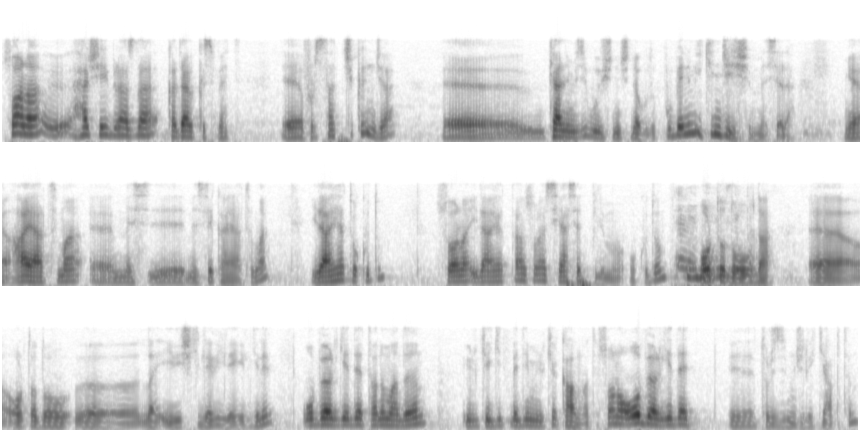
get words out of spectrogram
Sonra e, her şey biraz da kader kısmet. E, fırsat çıkınca e, kendimizi bu işin içinde bulduk. Bu benim ikinci işim mesela. E, hayatıma, e, mes- e, meslek hayatıma ilahiyat okudum. Sonra ilahiyattan sonra siyaset bilimi okudum. Evet. Orta Doğu'da, e, Orta Doğu'la ilişkileriyle ilgili. O bölgede tanımadığım ülke, gitmediğim ülke kalmadı. Sonra o bölgede e, turizmcilik yaptım.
